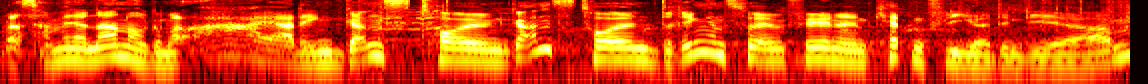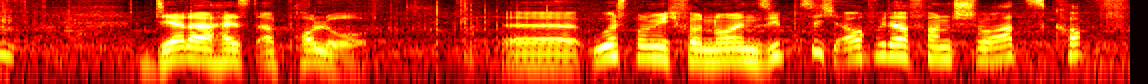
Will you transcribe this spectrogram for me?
Was haben wir danach noch gemacht? Ah ja, den ganz tollen, ganz tollen, dringend zu empfehlenden Kettenflieger, den die hier haben. Der da heißt Apollo. Äh, ursprünglich von 79, auch wieder von Schwarzkopf.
